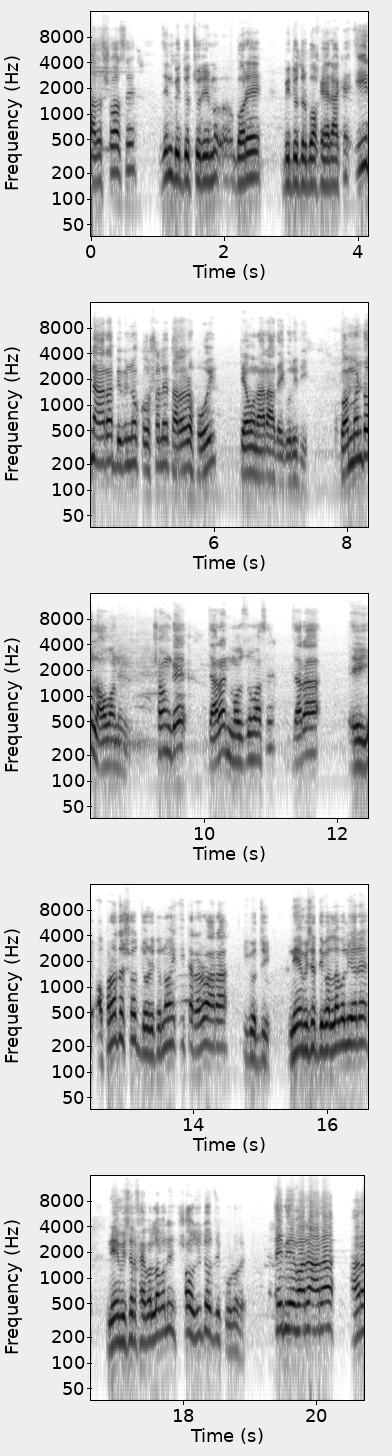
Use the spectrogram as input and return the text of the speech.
রাজস্ব আছে, যিনি বিদ্যুৎ চুরির গড়ে বিদ্যুতের বকেয়া রাখে। এই নারা বিভিন্ন কৌশলে তারা হই তেমন আর আদায় করে দিই। গভর্নমেন্টও লাভবান হই। সঙ্গে যারা মজলুম আছে, যারা এই অপরাধের সাথে জড়িত নয় ই তারারও আরা কি করছি? নিয়ে বিচার দিবাল্লা বলি আরে নিয়ে বিচার ফাইবাল্লা বলি, সহযোগিতা হচ্ছে কোর্টরে এই ব্যাপারে আরা আরা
